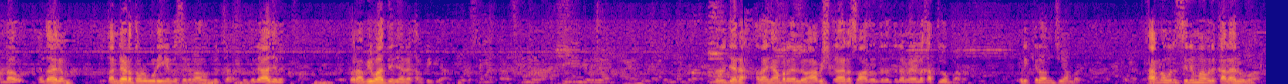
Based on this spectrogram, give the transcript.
ഉണ്ടാവും. എന്തായാലും തന്റെ ഇടത്തോടു കൂടി ഇങ്ങനത്തെ സിനിമ നിർമ്മിച്ച പൃഥ്വിരാജിന് ഒരു അഭിവാദ്യം ഞാൻ അർപ്പിക്കുകയാണ്. ജന അതാ ഞാൻ പറഞ്ഞല്ലോ ആവിഷ്കാര സ്വാതന്ത്ര്യത്തിന്റെ മേലുള്ള കത്തിവെപ്പാണ്. ഒരിക്കലും ഒന്നും ചെയ്യാൻ പാടില്ല. കാരണം ഒരു സിനിമ ഒരു കലാരൂപമാണ്.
